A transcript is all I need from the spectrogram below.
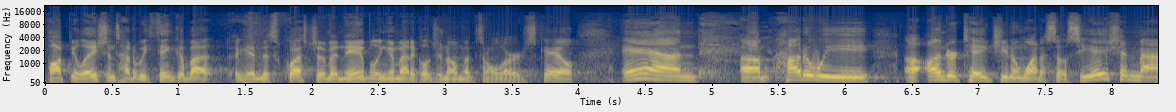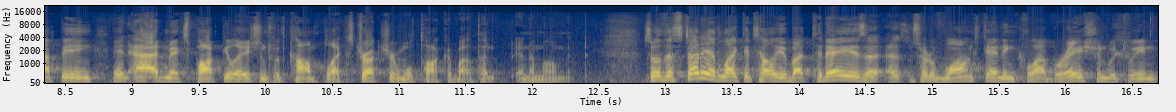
populations? How do we think about, again, this question of enabling a medical genomics on a large scale? And um, how do we uh, undertake genome wide association mapping in admixed populations with complex structure? And we'll talk about that in a moment. So, the study I'd like to tell you about today is a, a sort of long-standing collaboration between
